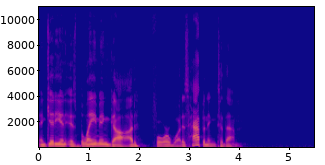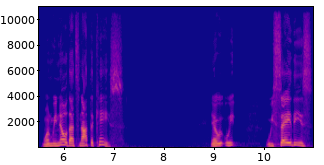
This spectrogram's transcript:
And Gideon is blaming God for what is happening to them. When we know that's not the case. You know, we, we, say, these,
